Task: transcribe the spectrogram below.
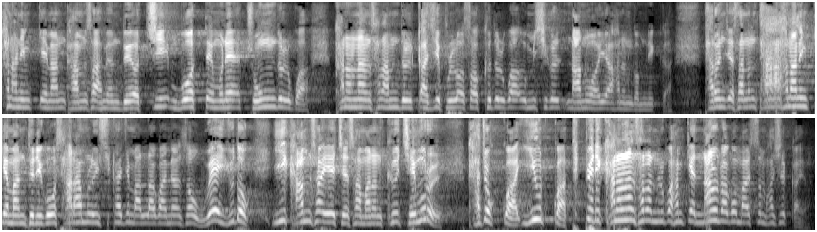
하나님께만 감사하면 되었지 무엇 때문에 종들과 가난한 사람들까지 불러서 그들과 음식을 나누어야 하는 겁니까? 다른 제사는 다 하나님께만 드리고 사람을 의식하지 말라고 하면서 왜 유독 이 감사의 제사만은 그 재물을 가족과 이웃과 특별히 가난한 사람들과 함께 나누라고 말씀하실까요?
